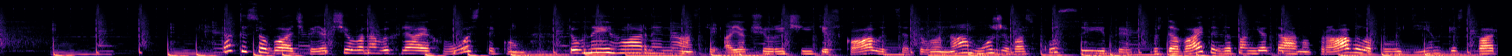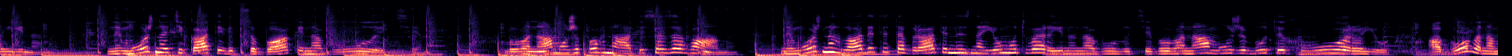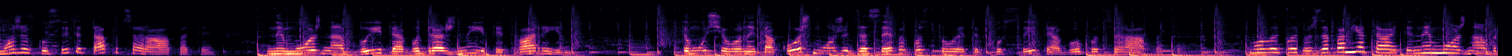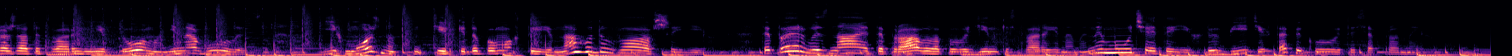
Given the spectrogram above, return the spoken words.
І собачка, якщо вона вихляє хвостиком, то в неї гарний настрій, а якщо ричить і скалиться, то вона може вас вкусити. Тож давайте запам'ятаємо правила поведінки з тваринами. Не можна тікати від собаки на вулиці, бо вона може погнатися за вами. Не можна гладити та брати незнайому тварину на вулиці, бо вона може бути хворою, або вона може вкусити та поцарапати. Не можна бити або дражнити тварин, тому що вони також можуть за себе постояти, вкусити або поцарапати. Молодь, тож запам'ятайте, не можна ображати тварин ні вдома, ні на вулиці. Їх можна тільки допомогти їм, нагодувавши їх. Тепер ви знаєте правила поведінки з тваринами. Не мучайте їх, любіть їх та піклуйтеся про них.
